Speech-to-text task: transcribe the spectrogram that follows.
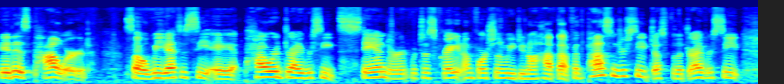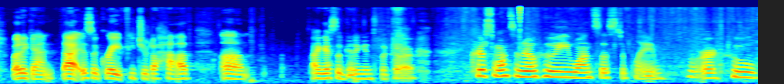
it is powered. So we get to see a powered driver seat standard, which is great. Unfortunately, we do not have that for the passenger seat, just for the driver's seat. But again, that is a great feature to have. Um, I guess I'm getting into the car. Chris wants to know who he wants us to blame, or who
